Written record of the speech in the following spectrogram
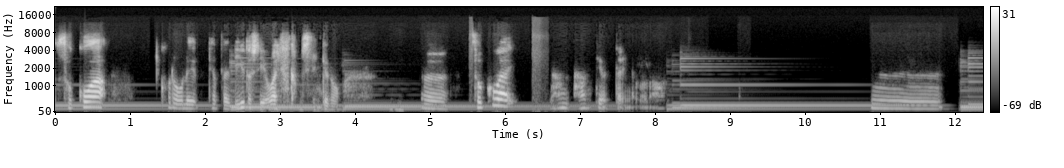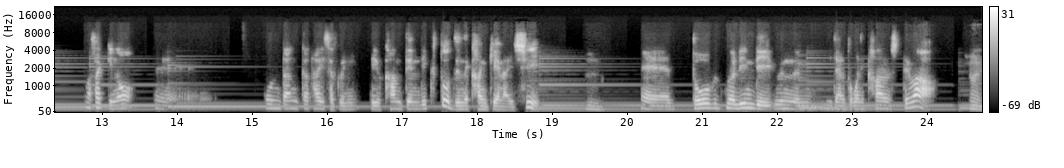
そこは、これ俺、やっぱり理由として弱いのかもしれんけど、うん、そこは、なん、なんて言ったらいいんだろうな。うーん、まあ、さっきの、えー温暖化対策にっていう観点でいくと全然関係ないし、うん。えー動物の倫理云々みたいなところに関しては、はい。う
